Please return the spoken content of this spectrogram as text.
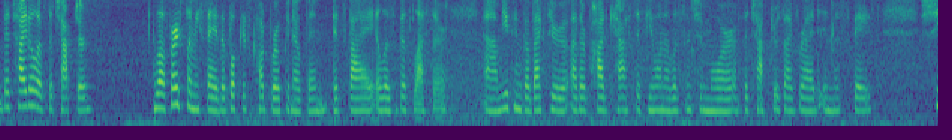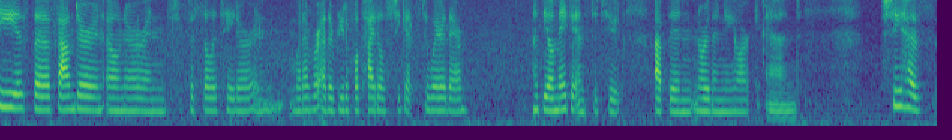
The title of the chapter, well, first let me say the book is called Broken Open. It's by Elizabeth Lesser. Um, you can go back through other podcasts if you want to listen to more of the chapters I've read in this space. She is the founder and owner and facilitator and whatever other beautiful titles she gets to wear there at the Omega Institute up in northern New York. And she has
